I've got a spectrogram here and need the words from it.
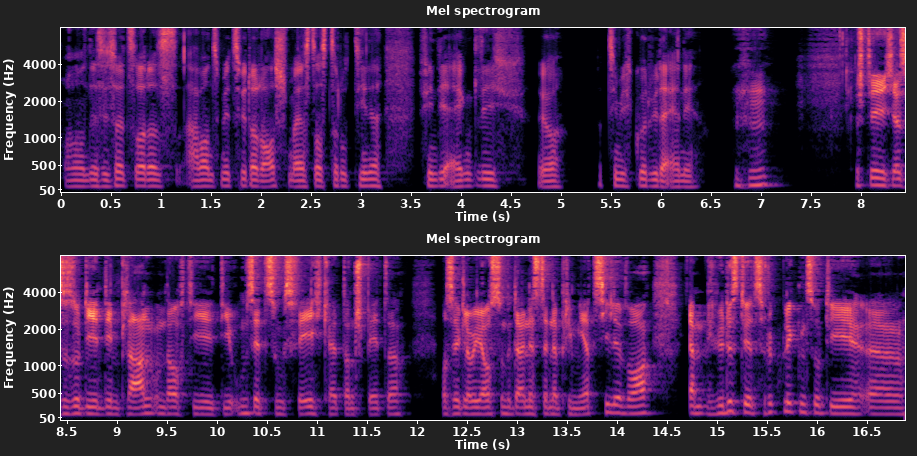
Und es ist halt so, dass, auch wenn es mir jetzt wieder rausschmeißt aus der Routine, finde ich eigentlich, ja, ziemlich gut wieder eine. Mhm. Verstehe ich. Also so die, den Plan und auch die, die Umsetzungsfähigkeit dann später, was ja, glaube ich, auch so mit eines deiner Primärziele war. Ähm, wie würdest du jetzt rückblickend so die äh,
